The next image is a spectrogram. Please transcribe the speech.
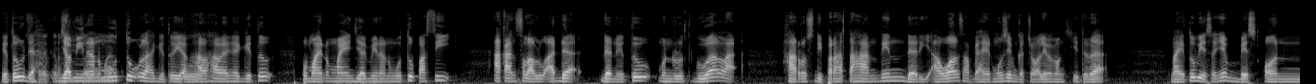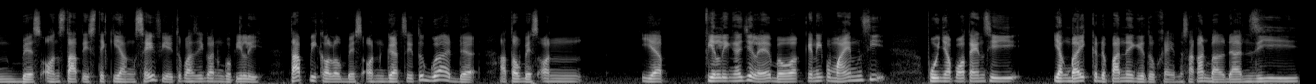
Itu udah Striker jaminan mutu lah gitu. Yang hal-hal yang kayak gitu pemain-pemain jaminan mutu pasti akan selalu ada dan itu menurut gua lah harus dipertahanin dari awal sampai akhir musim kecuali memang cedera. Nah itu biasanya based on based on statistik yang safe ya itu pasti kan gue pilih. Tapi kalau based on guts itu gue ada atau based on ya feeling aja lah ya bahwa ini pemain sih punya potensi yang baik ke depannya gitu kayak misalkan Baldanzi,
